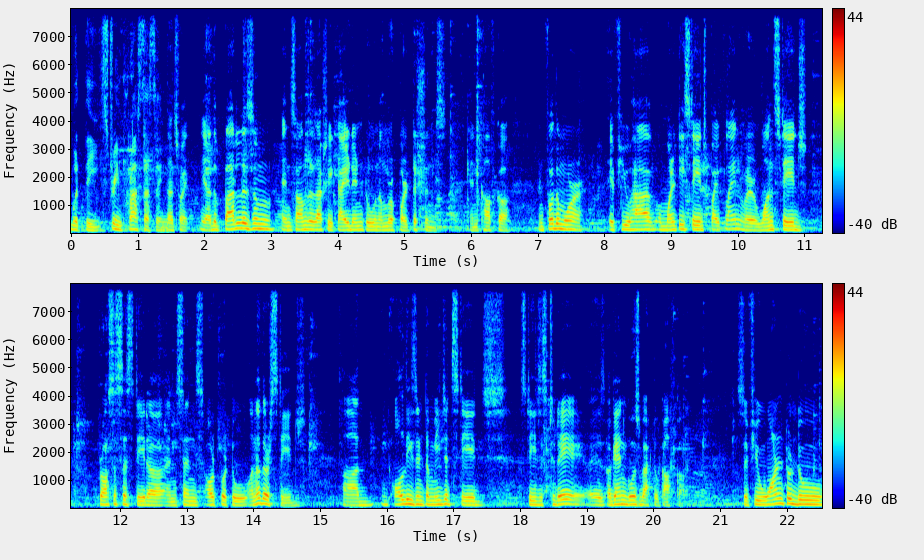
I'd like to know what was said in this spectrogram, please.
with the stream processing. that's right. Yeah, the parallelism in Samza is actually tied into a number of partitions in Kafka. And furthermore, if you have a multi-stage pipeline where one stage processes data and sends output to another stage, uh, all these intermediate stage stages today is again goes back to Kafka. So if you want to do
